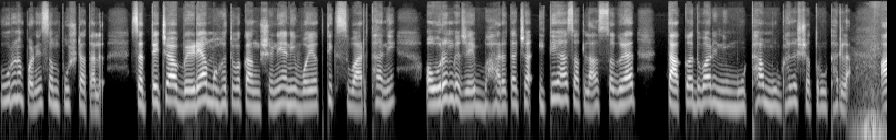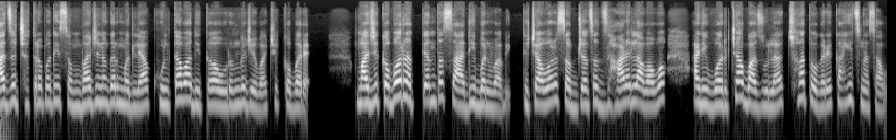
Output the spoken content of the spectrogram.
पूर्णपणे संपुष्टात आलं. सत्तेच्या वेड्या महत्वाकांक्षेने आणि वैयक्तिक स्वार्थाने औरंगजेब भारताच्या इतिहासातला सगळ्यात ताकदवान आणि मोठा मुघल शत्रू ठरला. आज छत्रपती संभाजीनगर मधल्या खुलताबाद इथं औरंगजेबाची कबर आहे. माझी कबर अत्यंत साधी बनवावी. तिच्यावर सब्जाचं झाड लावावं आणि वरच्या बाजूला छत वगैरे काहीच नसावं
